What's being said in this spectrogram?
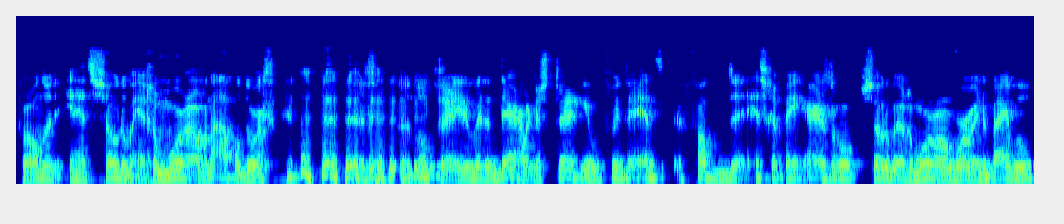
verandert in het Sodom en Gomorra van Apeldoorn. een optreden met een dergelijke strekking vindt de, vat de SGP ernstig op Sodom en Gomorra vormen in de Bijbel.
